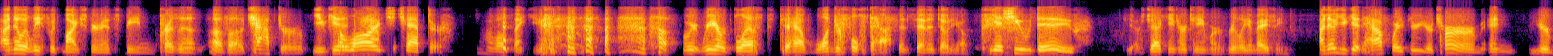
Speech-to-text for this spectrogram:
I know at least with my experience being president of a chapter, you get a large chapter. Oh, well, thank you. we, we are blessed to have wonderful staff in San Antonio. Yes, you do. Yes, Jackie and her team are really amazing. I know you get halfway through your term and you're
